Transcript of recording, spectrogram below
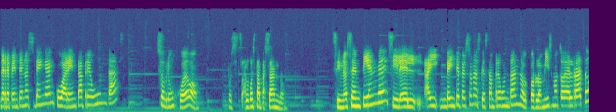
de repente nos vengan 40 preguntas sobre un juego. Pues algo está pasando. Si no se entiende, si hay 20 personas que están preguntando por lo mismo todo el rato,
